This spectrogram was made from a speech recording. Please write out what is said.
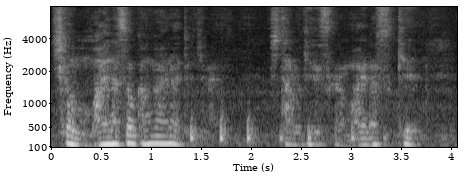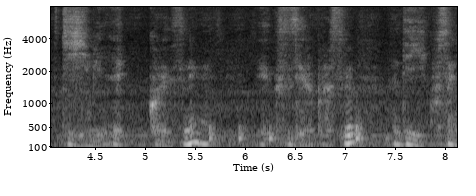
しかもマイナスを考えないといけない。下向きですからマイナス k 縮みこれですね。X0 プラス d コサイン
